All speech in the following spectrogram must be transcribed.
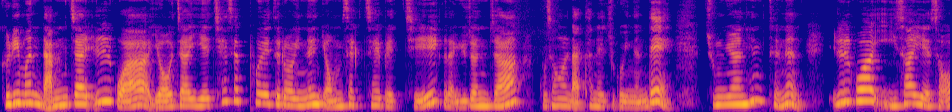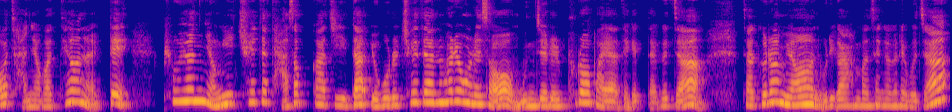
그림은 남자 1과 여자 2의 체세포에 들어있는 염색체 배치, 그다음 유전자 구성을 나타내주고 있는데 중요한 힌트는 1과 2 사이에서 자녀가 태어날 때 표현형이 최대 다섯 가지다. 요거를 최대한 활용을 해서 문제를 풀어봐야 되겠다. 그죠? 자, 그러면 우리가 한번 생각을 해보자.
